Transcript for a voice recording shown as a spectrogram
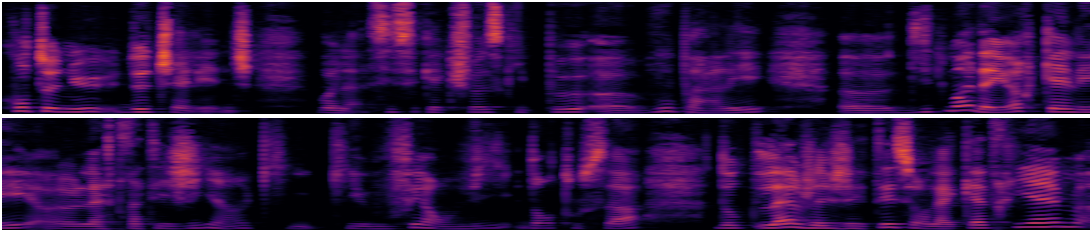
contenu de challenge. Voilà, si c'est quelque chose qui peut euh, vous parler, euh, dites-moi d'ailleurs quelle est euh, la stratégie hein, qui, qui, vous fait envie dans tout ça. Donc là, j'étais sur la quatrième,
